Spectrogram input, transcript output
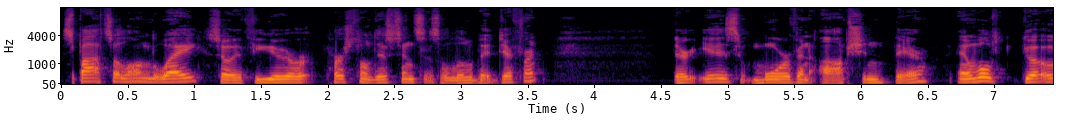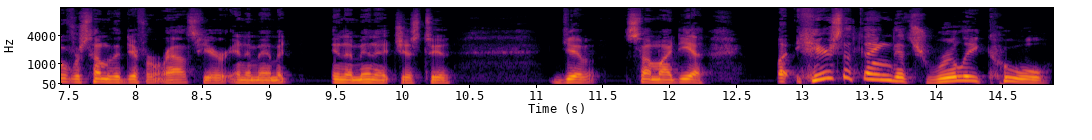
spots along the way. So if your personal distance is a little bit different, there is more of an option there. And we'll go over some of the different routes here in a minute in a minute just to give some idea. But here's the thing that's really cool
